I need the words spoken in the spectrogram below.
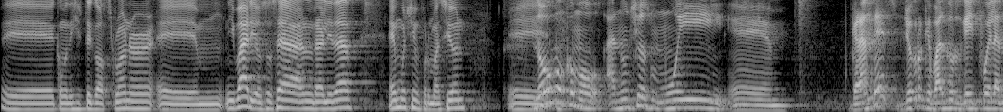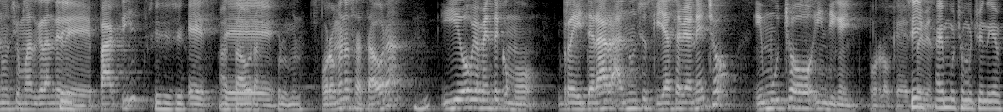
Eh, como dijiste, Ghost Runner. Eh, y varios. O sea, en realidad hay mucha información. Eh, no hubo como anuncios muy eh, grandes. Yo creo que Baldur's Gate fue el anuncio más grande de PAX East. Sí, sí, sí. Este, hasta ahora, por lo menos. Por lo menos hasta ahora. Y obviamente como reiterar anuncios que ya se habían hecho y mucho indie game, por lo que sí, estoy viendo. hay mucho, mucho indie game.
